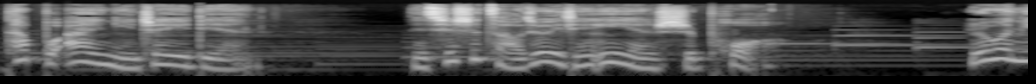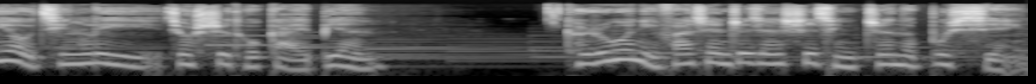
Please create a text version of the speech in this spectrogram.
他不爱你这一点，你其实早就已经一眼识破。如果你有精力，就试图改变；可如果你发现这件事情真的不行，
